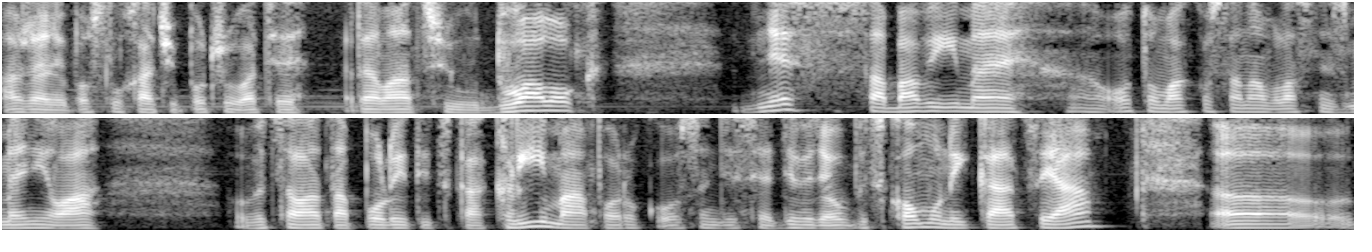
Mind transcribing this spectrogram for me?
vážení poslucháči, počúvate reláciu Dualog. Dnes sa bavíme o tom, ako sa nám vlastne zmenila vôbec celá tá politická klíma po roku 89 a vôbec komunikácia. Uh,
